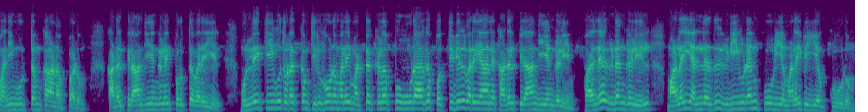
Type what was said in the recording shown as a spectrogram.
பனிமூட்டம் காணப்படும். கடல் பிராந்தியங்களை பொறுத்தவரையில் முல்லைத்தீவு தொடக்கம் திருகோணமலை மட்டக்கிளப்பு ஊடாக பொத்துவில் வரையான கடல் பிராந்தியங்களின் பல இடங்களில் மழை அல்லது இடியுடன் கூடிய மழை பெய்யக்கூடும்.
